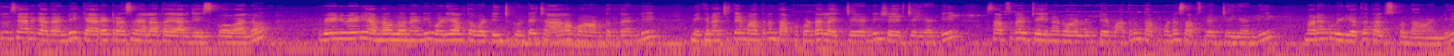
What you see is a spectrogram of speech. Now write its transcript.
చూశారు కదండి. క్యారెట్ రసం ఎలా తయారు చేసుకోవాలో. వేడి వేడి అన్నంలోనండి వడియాలతో వడ్డించుకుంటే చాలా బాగుంటుందండి. మీకు నచ్చితే మాత్రం తప్పకుండా లైక్ చేయండి షేర్ చేయండి. సబ్స్క్రైబ్ చేయని వాళ్ళు ఉంటే మాత్రం తప్పకుండా సబ్స్క్రైబ్ చేయండి. మరొక వీడియోతో కలుసుకుందామండి.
